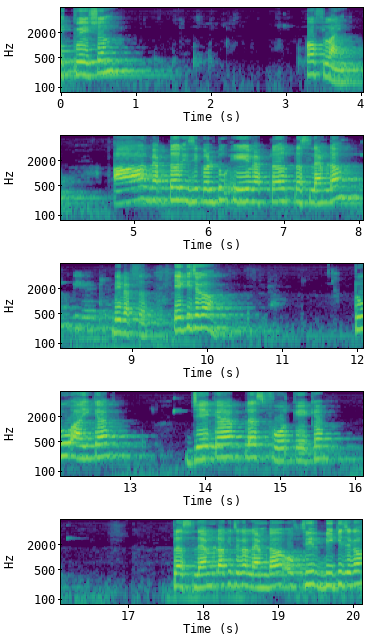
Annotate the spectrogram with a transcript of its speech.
Equation of line R vector is equal to A vector plus lambda B vector A की जगह? Two I cap J cap plus four K cap plus lambda की जगह लैमडा और फिर बी की जगह?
